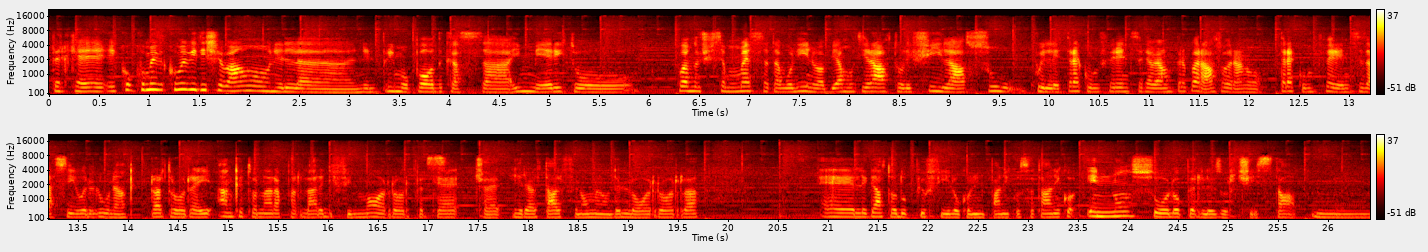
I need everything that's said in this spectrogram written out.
perché co- come, come vi dicevamo nel, nel primo podcast eh, in merito, quando ci siamo messi a tavolino e abbiamo tirato le fila su quelle tre conferenze che avevamo preparato, erano tre conferenze da 6 ore l'una. Tra l'altro vorrei anche tornare a parlare di film horror perché cioè, in realtà il fenomeno dell'horror è legato a doppio filo con il panico satanico e non solo per l'esorcista. Mm,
